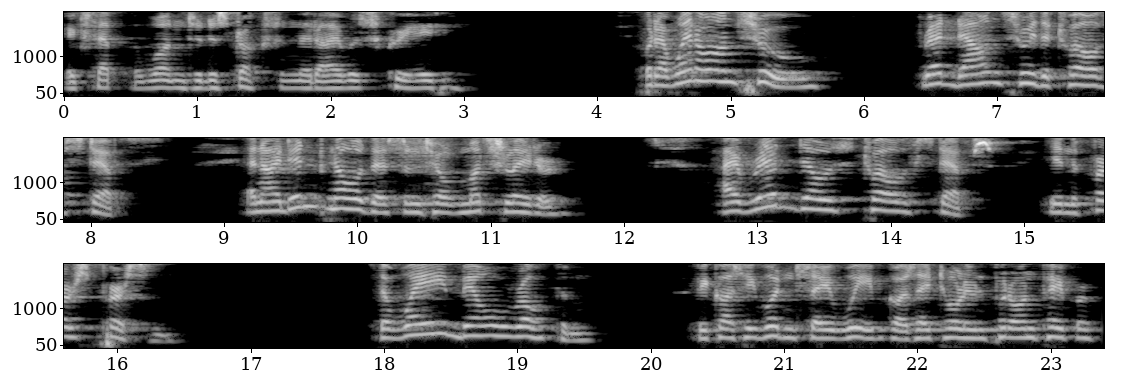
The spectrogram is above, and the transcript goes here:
except the one to destruction that I was creating. But I went on through, read down through the 12 steps, and I didn't know this until much later. I read those 12 steps in the first person. The way Bill wrote them, because he wouldn't say we, because they told him to put on paper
